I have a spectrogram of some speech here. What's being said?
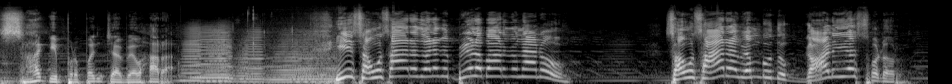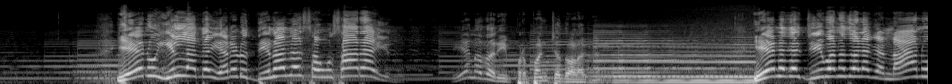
ಸಾಗಿ ಪ್ರಪಂಚ ವ್ಯವಹಾರ. ಈ ಸಂಸಾರದೊಳಗೆ ಬೀಳಬಾರದು ನಾನು. ಸಂಸಾರವೆಂಬುದು ಗಾಳಿಯ ಸೊಡರು. ಏನು ಇಲ್ಲದ ಎರಡು ದಿನದ ಸಂಸಾರ ಇದು. ಏನದ ರೀ ಪ್ರಪಂಚದೊಳಗೆ? ಏನದ ಜೀವನದೊಳಗೆ ನಾನು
